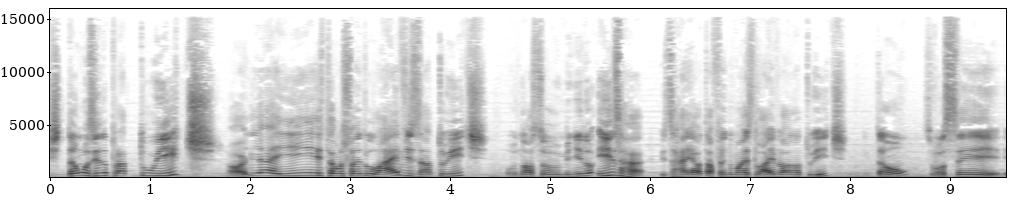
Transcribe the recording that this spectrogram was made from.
Estamos indo pra Twitch. Olha aí, estamos fazendo lives na Twitch. O nosso menino Isra, Israel, tá fazendo mais live lá na Twitch. Então, se você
